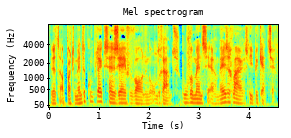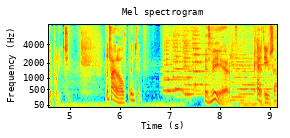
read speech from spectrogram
In het appartementencomplex zijn zeven woningen ontruimd. Hoeveel mensen er aanwezig waren is niet bekend, zegt de politie. Dat waren de hoofdpunten. Het weer. Gerrit Diemstra.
